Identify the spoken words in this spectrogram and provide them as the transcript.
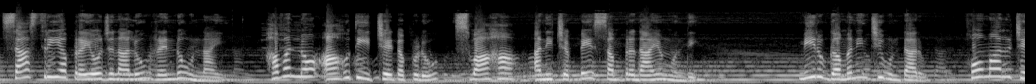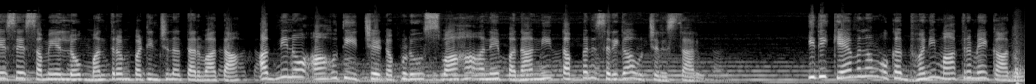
శాస్త్రీయ ప్రయోజనాలు రెండు ఉన్నాయి. హవన్లో ఆహుతి ఇచ్చేటప్పుడు స్వాహ అని చెప్పే సంప్రదాయం ఉంది. మీరు గమనించి ఉంటారు. హోమాలు చేసే సమయంలో మంత్రం పఠించిన తర్వాత అగ్నిలో ఆహుతి ఇచ్చేటప్పుడు స్వాహ అనే పదాన్ని తప్పనిసరిగా ఉచ్చరిస్తారు. ఇది కేవలం ఒక ధ్వని మాత్రమే కాదు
